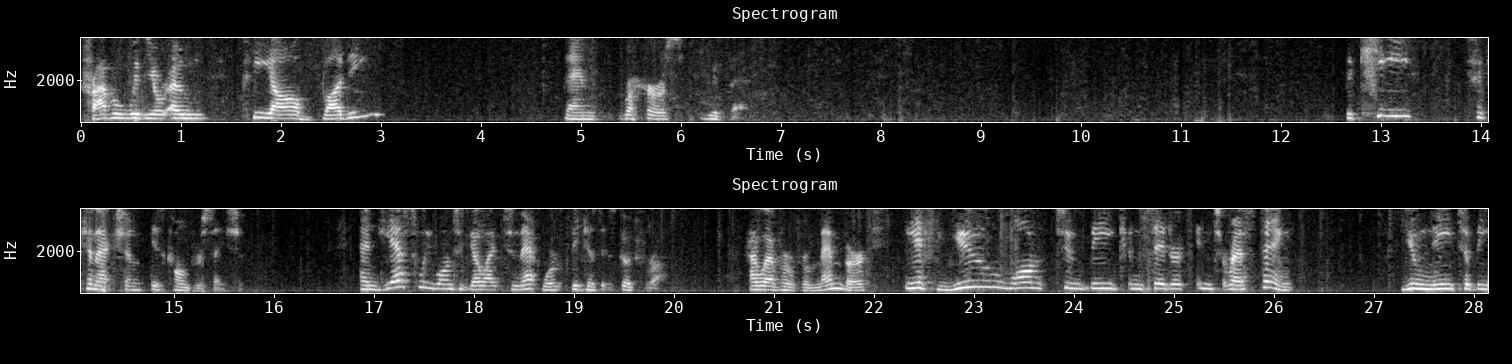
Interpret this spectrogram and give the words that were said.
travel with your own PR buddy, then rehearse with them. The key to connection is conversation. And yes, we want to go out to network because it's good for us. However, remember, if you want to be considered interesting, you need to be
